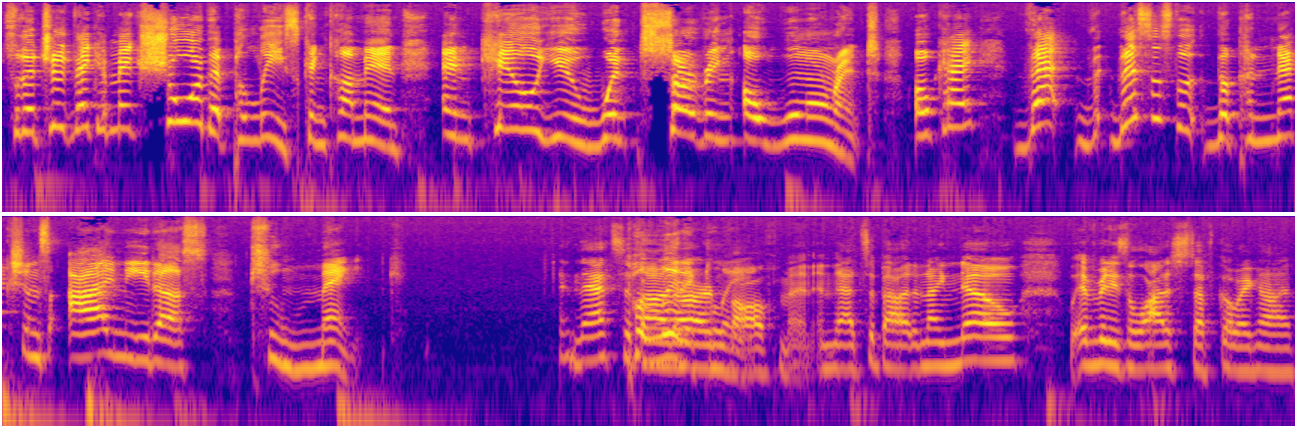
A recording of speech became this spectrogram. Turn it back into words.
so that you they can make sure that police can come in and kill you when serving a warrant okay that th- this is the the connections i need us to make And that's about our involvement. And that's about, and I know everybody's a lot of stuff going on,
